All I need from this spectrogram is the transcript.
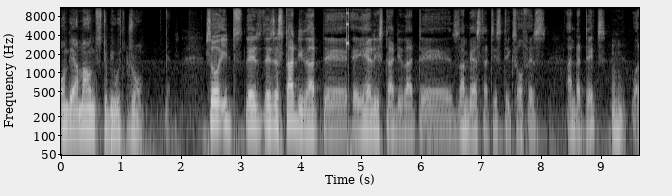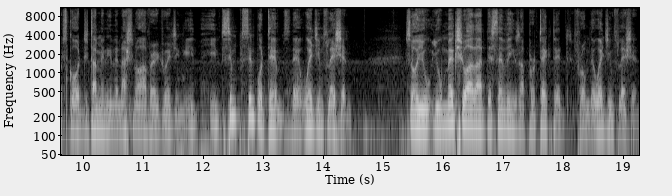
on the amounts to be withdrawn? Yes. So it's there's there's a study that uh, a yearly study that uh, Zambia Statistics Office undertakes, what's called determining the national average waging. It, in sim- simple terms, the wage inflation. So you you make sure that the savings are protected from the wage inflation.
